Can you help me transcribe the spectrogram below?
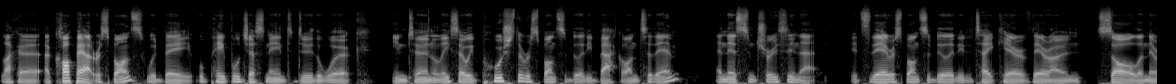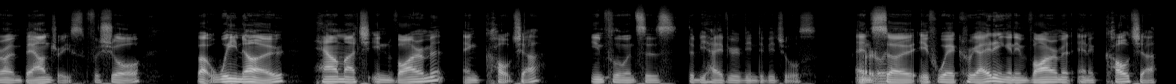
like a, a cop out response would be well people just need to do the work internally. So we push the responsibility back onto them and there's some truth in that it's their responsibility to take care of their own soul and their own boundaries for sure but we know how much environment and culture influences the behavior of individuals. And Totally. so, if we're creating an environment and a culture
